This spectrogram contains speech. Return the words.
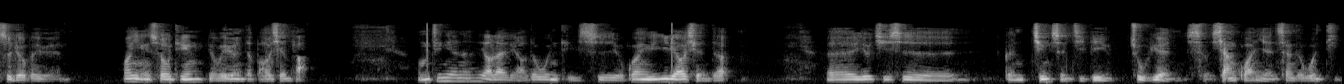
是刘北元，欢迎收听刘北元的保险法。我们今天呢要来聊的问题是有关于医疗险的，呃，尤其是跟精神疾病住院相关衍生的问题。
